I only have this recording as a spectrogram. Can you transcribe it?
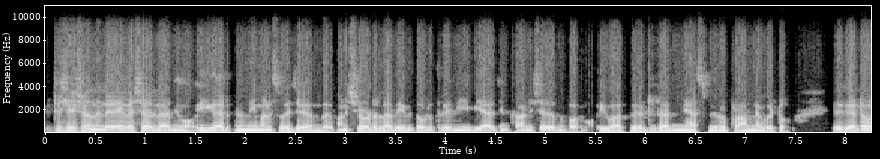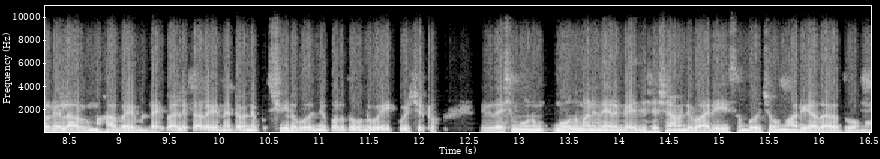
വിറ്റശേഷം നിന്റെ കൈവശമല്ലാഞ്ഞുവോ ഈ കാര്യത്തിൽ നീ മനസ്സ് വെച്ചത് മനുഷ്യരോടല്ല ദൈവത്തോടത്തിലെ നീ വ്യാജം കാണിച്ചതെന്ന് പറഞ്ഞു. ഈ വാക്ക് കേട്ടിട്ട് അന്യാസ് പ്രാണനെ വിട്ടു. ഇത് കേട്ടവർക്ക് എല്ലാവർക്കും മഹാഭയമുണ്ടായി. ബാല്യക്കാർ എഴുന്നേറ്റ് അവനെ ശീല പൊതിഞ്ഞ് പുറത്തു കൊണ്ടുപോയി കുഴിച്ചിട്ടു. ഏകദേശം മൂന്ന് മൂന്ന് മണി നേരം കഴിഞ്ഞ ശേഷം അവന്റെ ഭാര്യ ഈ സംഭവിച്ചൊന്നും അറിയാതെ അകത്ത് വന്നു.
